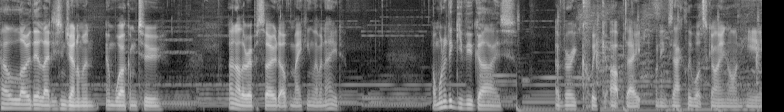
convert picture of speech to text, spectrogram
Hello there, ladies and gentlemen, and welcome to another episode of Making Lemonade. I wanted to give you guys a very quick update on exactly what's going on here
